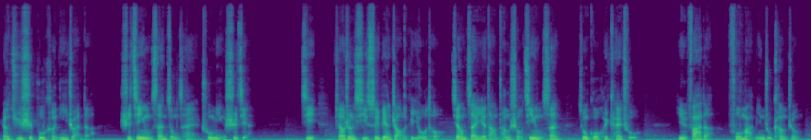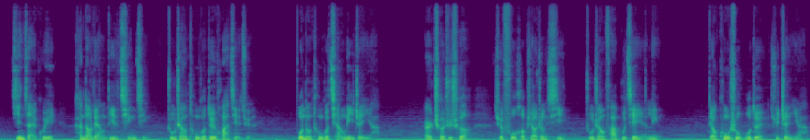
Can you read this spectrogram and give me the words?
让局势不可逆转的是金永三总裁除名事件，即朴正熙随便找了个由头将在野党党首金永三从国会开除，引发的福马民主抗争。金载圭看到两地的情景，主张通过对话解决，不能通过强力镇压，而车之澈却附和朴正熙。主张发布戒严令，调空叔部队去镇压。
